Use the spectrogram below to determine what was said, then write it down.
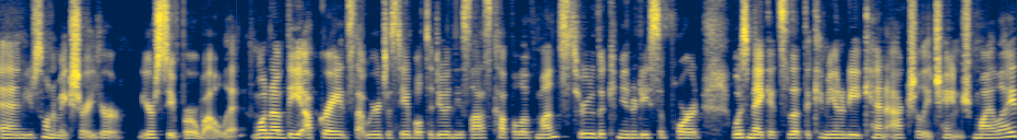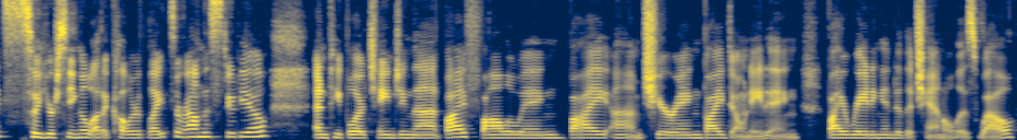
And you just want to make sure you're you're super well lit. One of the upgrades that we were just able to do in these last couple of months through the community support was make it so that the community can actually change my lights. So you're seeing a lot of colored lights around the studio, and people are changing that by following, by um, cheering, by donating, by raiding into the channel as well.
